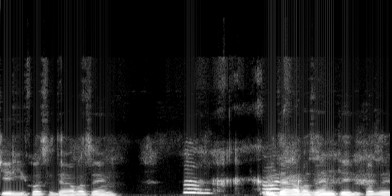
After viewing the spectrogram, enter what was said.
কে কি করছে দেখা পাচ্ছেন ওই দেখা পাচ্ছেন কে কি করছে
